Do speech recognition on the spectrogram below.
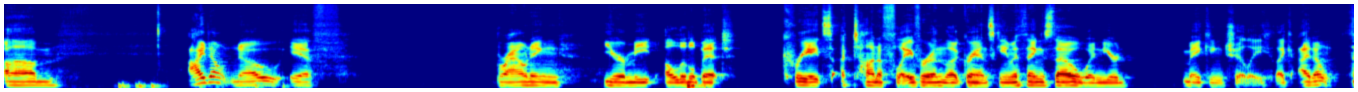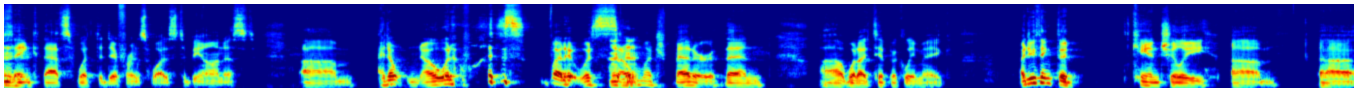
Um, I don't know if browning your meat a little bit creates a ton of flavor in the grand scheme of things, though. When you're making chili, like I don't Mhm. think that's what the difference was, to be honest. Um, I don't know what it was, but it was so Mhm. much better than uh, what I typically make. I do think the canned chili, um, uh,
